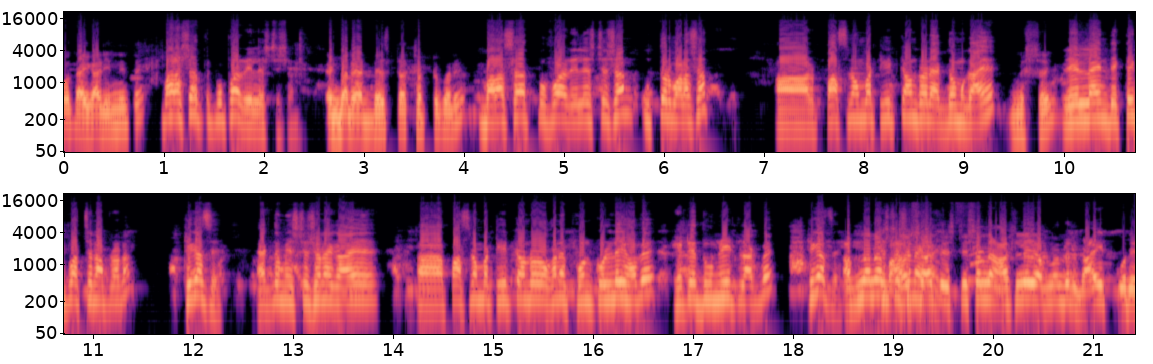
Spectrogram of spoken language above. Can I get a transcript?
কোথায় গাড়ি নিতে? বারাসাত পোফার রেল স্টেশন। একবার অ্যাড্রেসটা ছোট্ট করে। বারাসাত পোফার রেল স্টেশন উত্তর বারাসাত। আর পাঁচ নম্বর টিকিট কাউন্টার একদম গায়ে। নিশ্চয়ই। রেল লাইন দেখতেই পাচ্ছেন আপনারা। ঠিক আছে? একদম স্টেশনের গায়ে পাঁচ নম্বর টিকিট কাউন্টার ওখানে ফোন করলেই হবে হেঁটে দু মিনিট লাগবে ঠিক আছে? আপনারা স্টেশনে বারাসাত স্টেশনে আসলেই আপনাদের গাইড করে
